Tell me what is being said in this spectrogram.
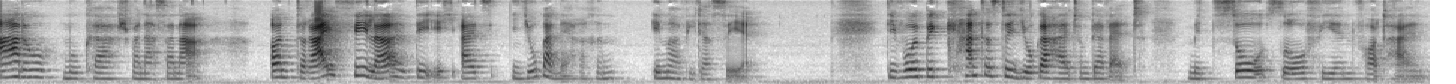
Adho Mukha Svanasana, und drei Fehler, die ich als Yogalehrerin immer wieder sehe. Die wohl bekannteste Yoga-Haltung der Welt mit so, so vielen Vorteilen.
